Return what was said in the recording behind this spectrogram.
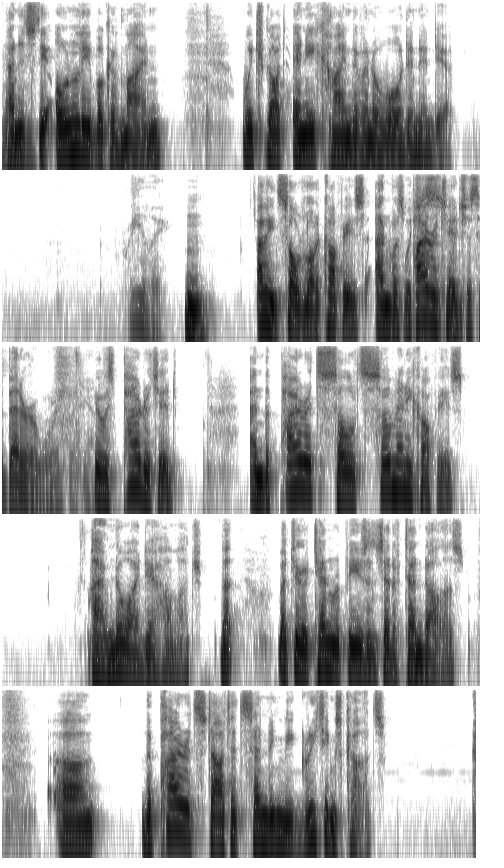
Mm. And it's the only book of mine which got any kind of an award in India. Really? Mm. I mean, sold a lot of copies and was which pirated. Is, which is a better award. Yeah. It was pirated, and the pirates sold so many copies. I have no idea how much, but but you know, 10 rupees instead of $10. Um, the pirates started sending me greetings cards.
